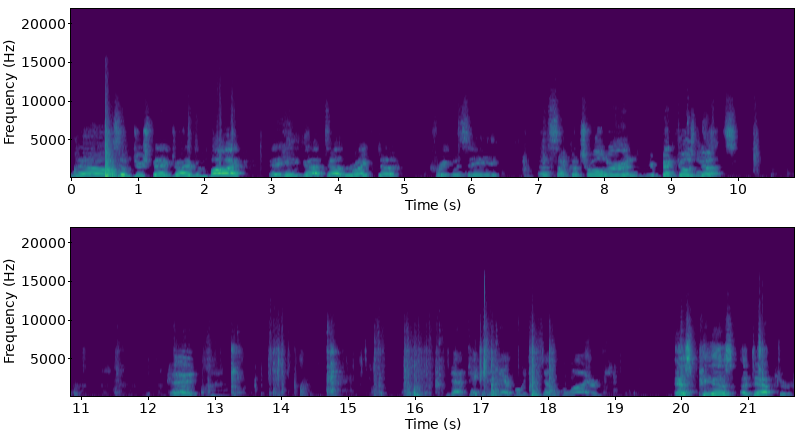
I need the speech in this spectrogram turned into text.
No, some douchebag driving by, and he got uh, the right uh, frequency and some controller, and your bed goes nuts. Okay. You gotta take it in there before we disassemble the wires. SPS adapter.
